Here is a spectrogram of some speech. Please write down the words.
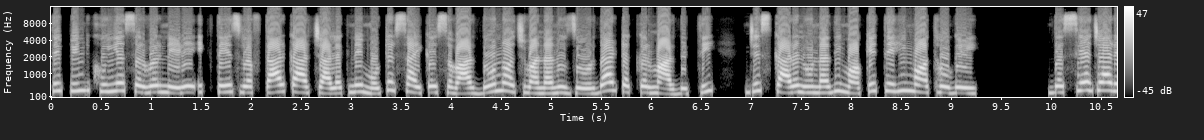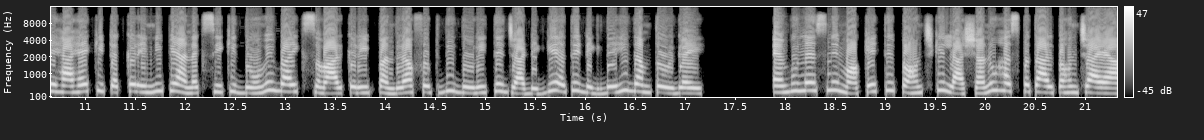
ਤੇ ਪਿੰਡ ਖੂਈਆ ਸਰਵਰ ਨੇੜੇ ਇੱਕ ਤੇਜ਼ ਰਫ਼ਤਾਰ ਕਾਰ ਚਾਲਕ ਨੇ ਮੋਟਰਸਾਈਕਲ ਸਵਾਰ ਦੋ ਨੌਜਵਾਨਾਂ ਨੂੰ ਜ਼ੋਰਦਾਰ ਟੱਕਰ ਮਾਰ ਦਿੱਤੀ, ਜਿਸ ਕਾਰਨ ਉਹਨਾਂ ਦੀ ਮੌਕੇ ਤੇ ਹੀ ਮੌਤ ਹੋ ਗਈ। ਦੱਸਿਆ ਜਾ ਰਿਹਾ ਹੈ ਕਿ ਟੱਕਰ ਇੰਨੀ ਭਿਆਨਕ ਸੀ ਕਿ ਦੋਵੇਂ ਬਾਈਕ ਸਵਾਰ ਕਰੀਬ 15 ਫੁੱਟ ਦੀ ਦੂਰੀ ਤੇ ਜਾ ਡਿੱਗੇ ਅਤੇ ਡਿੱਗਦੇ ਹੀ ਦਮ ਤੋੜ ਗਏ। ਐਂਬੂਲੈਂਸ ਨੇ ਮੌਕੇ ਤੇ ਪਹੁੰਚ ਕੇ ਲਾਸ਼ਾਂ ਨੂੰ ਹਸਪਤਾਲ ਪਹੁੰਚਾਇਆ।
